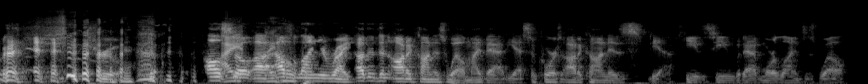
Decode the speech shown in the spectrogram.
like, true. Also, I- uh, I Alpha Line, you're right. Other than Otacon as well. My bad. Yes, of course, Otacon is. Yeah, he's he would have more lines as well.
